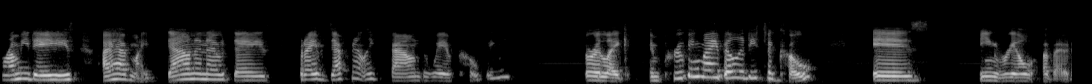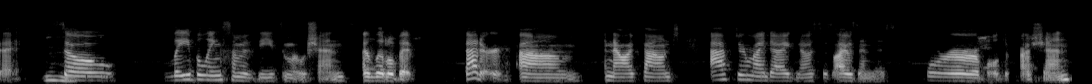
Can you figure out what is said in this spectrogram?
crummy days, I have my down and out days, but I've definitely found the way of coping or like improving my ability to cope is being real about it. Mhm. So labeling some of these emotions a little bit better. Um, and now I found after my diagnosis, I was in this horrible depression.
